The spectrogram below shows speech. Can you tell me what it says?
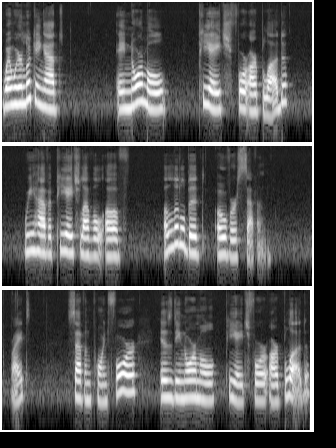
when we're looking at a normal pH for our blood, we have a pH level of a little bit over 7, right? 7.4 is the normal pH for our blood.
